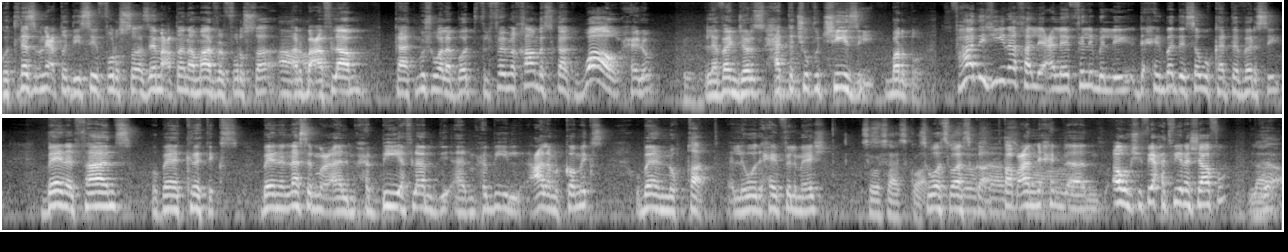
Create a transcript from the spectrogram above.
قلت لازم نعطي دي سي فرصة زي ما أعطينا مارفل فرصة آه. آه. أربع أفلام. كانت مش ولا بد. في الفيلم الخامس كانت wow حلو. ال Avengers حتى تشوفه cheesy برضه فهذه جينا خلي عليه فيلم اللي دحين بدأ يسوي controversy بين ال fans وبين ال critics بين الناس المحبي أفلام دي المحبي عالم الكوميكس وبين النقاد اللي هو دحين فيلم إيش؟ Suicide Squad سوا سوا Suicide Squad. طبعا. نحن أول شيء في أحد فينا شافه؟ لا.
